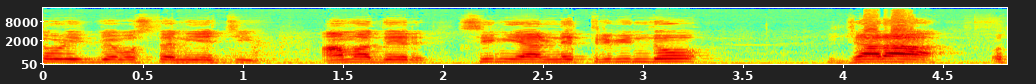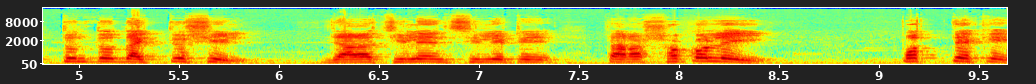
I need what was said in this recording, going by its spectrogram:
তড়িৎ ব্যবস্থা নিয়েছি। আমাদের সিনিয়র নেতৃবৃন্দ যারা অত্যন্ত দায়িত্বশীল, যারা ছিলেন সিলেটে, তারা সকলেই প্রত্যেকে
